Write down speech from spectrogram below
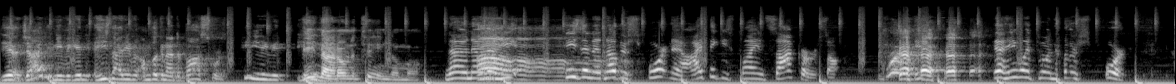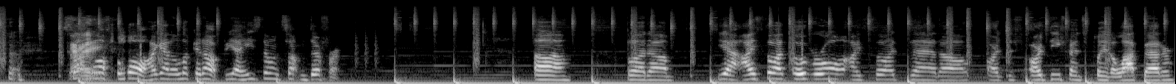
Yeah, Jai didn't even get. He's not even. I'm looking at the box scores. He didn't even. He he's not on the team no more. No, no, no. Oh, he, oh, oh, he's in another sport now. I think he's playing soccer or something. he, yeah, he went to another sport. Something off the wall. I got to look it up. Yeah, he's doing something different. Uh, but um, yeah, I thought overall, I thought that uh, our def- our defense played a lot better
